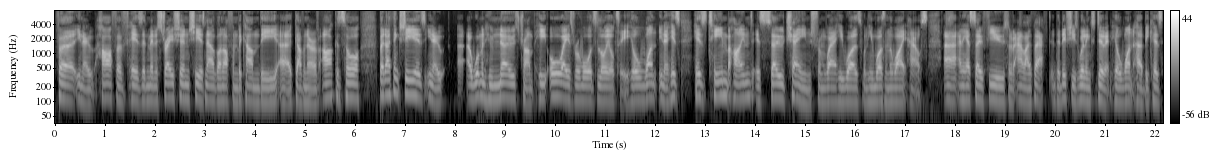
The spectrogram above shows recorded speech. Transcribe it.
for you know half of his administration. She has now gone off and become the uh, governor of Arkansas. But I think she is you know a woman who knows Trump, he always rewards loyalty. He'll want, you know, his his team behind is so changed from where he was when he was in the White House, uh, and he has so few sort of allies left that if she's willing to do it, he'll want her because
